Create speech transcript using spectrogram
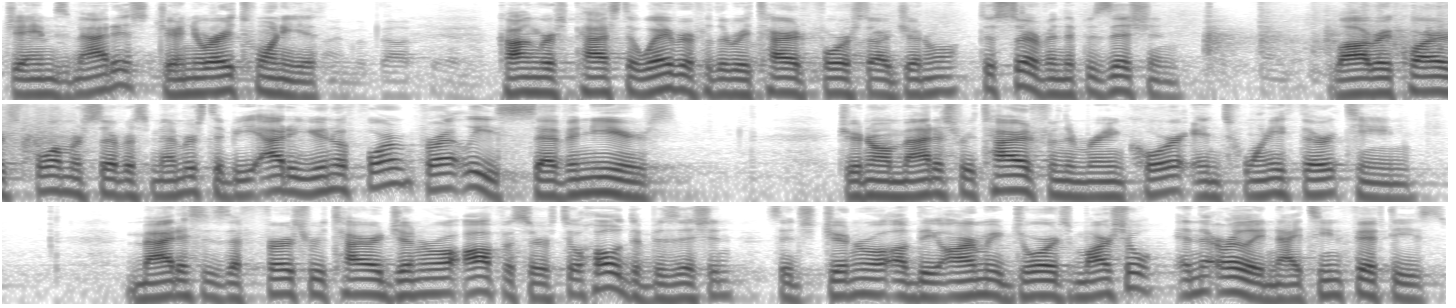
James Mattis, January 20th. Congress passed a waiver for the retired four-star general to serve in the position. Law requires former service members to be out of uniform for at least seven years. General Mattis retired from the Marine Corps in 2013. Mattis is the first retired general officer to hold the position since General of the Army George Marshall in the early 1950s.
